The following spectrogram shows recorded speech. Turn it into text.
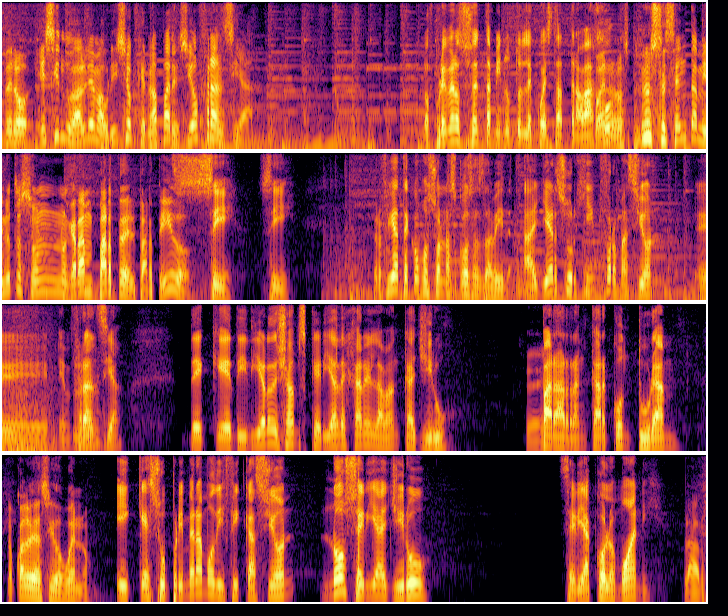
pero es indudable, Mauricio, que no apareció Francia. Los primeros 60 minutos le cuesta trabajo. Bueno, los primeros 60 minutos son una gran parte del partido. Sí, sí. Pero fíjate cómo son las cosas, David. Ayer surgió información eh, en Francia de que Didier Deschamps quería dejar en la banca a Giroud. Sí. para arrancar con Turam Lo cual había sido bueno. y que su primera modificación no sería Giroud, sería Colomwani. Claro.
